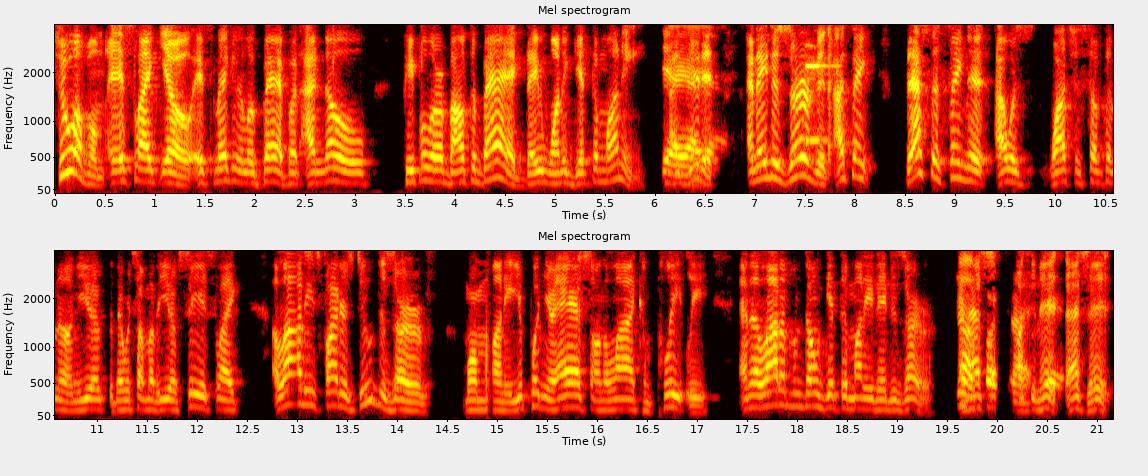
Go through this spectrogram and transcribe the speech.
Two of them. It's like, yo, it's making it look bad. But I know people are about the bag. They want to get the money. Yeah, I yeah, get yeah. it, and they deserve it. I think that's the thing that I was watching something on you. They were talking about the UFC. It's like a lot of these fighters do deserve more money. You're putting your ass on the line completely, and a lot of them don't get the money they deserve. No, And that's fucking it. That's it.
